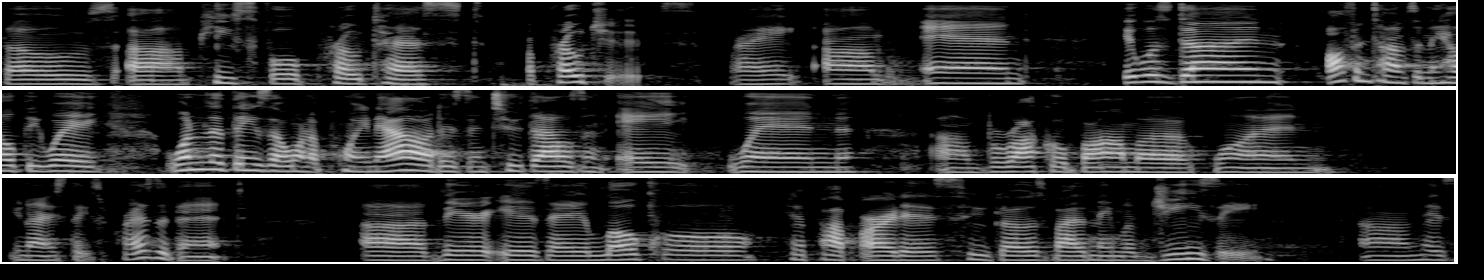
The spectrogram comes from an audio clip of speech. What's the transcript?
those uh, peaceful protest approaches, right? Um, and it was done oftentimes in a healthy way. One of the things I want to point out is in 2008, when um, Barack Obama won United States president, uh, there is a local hip hop artist who goes by the name of Jeezy. Um, his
